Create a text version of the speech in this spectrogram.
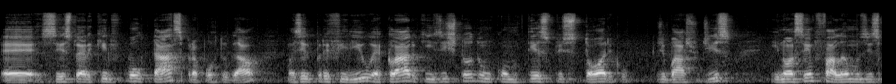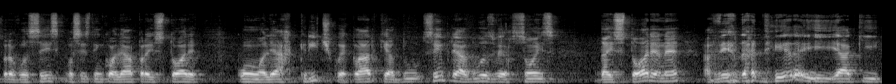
é, VI era que ele voltasse para Portugal, mas ele preferiu, é claro que existe todo um contexto histórico debaixo disso, e nós sempre falamos isso para vocês, que vocês têm que olhar para a história com um olhar crítico, é claro que há du sempre há duas versões da história, né? A verdadeira e a que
